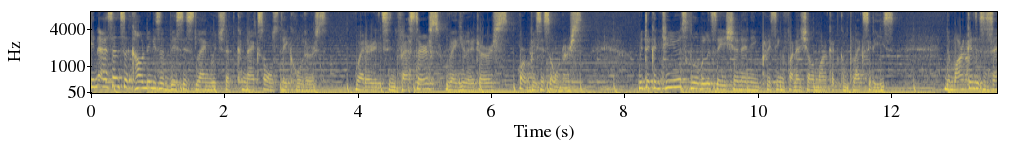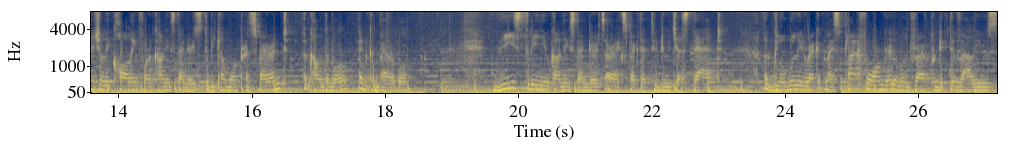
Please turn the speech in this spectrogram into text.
In essence, accounting is a business language that connects all stakeholders, whether it's investors, regulators, or business owners. With the continuous globalization and increasing financial market complexities, the market is essentially calling for accounting standards to become more transparent, accountable, and comparable. These three new accounting standards are expected to do just that. A globally recognized platform that will drive predictive values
